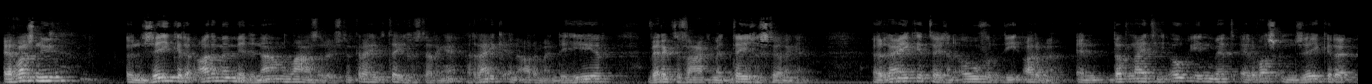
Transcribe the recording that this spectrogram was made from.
Er was nu een zekere arme met de naam Lazarus. Dan krijg je de tegenstelling, hè? rijk en arm. En de Heer werkte vaak met tegenstellingen. Een rijke tegenover die arme. En dat leidt hij ook in met er was een zekere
